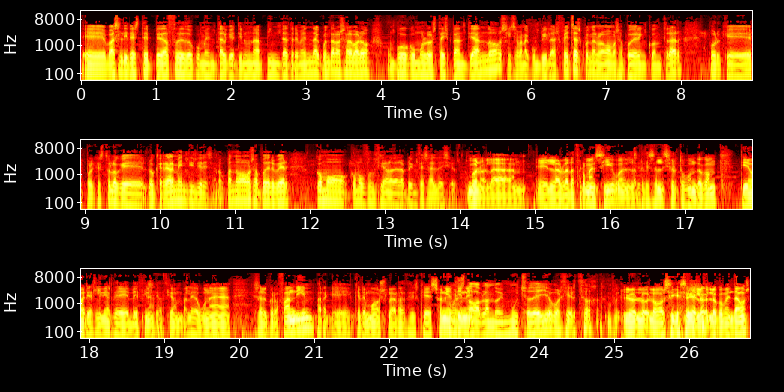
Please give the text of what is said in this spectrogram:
eh, va a salir este pedazo de documental que tiene una pinta tremenda. Cuéntanos, Álvaro, un poco cómo lo estáis planteando, si se van a cumplir las fechas, cuándo nos lo vamos a poder encontrar, porque, porque esto es lo que, lo que realmente interesa, ¿no? ¿Cuándo vamos a poder ver cómo, cómo funciona lo de la princesa del desierto? Bueno, la, eh, la plataforma en sí, bueno, la desierto.com tiene varias líneas de, de financiación, ¿vale? Una es el crowdfunding, para que queremos, la verdad es que Sonia Hemos tiene... estado hablando hoy mucho de ello, por cierto. Lo- lo- luego sí que sí, lo, lo comentamos,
